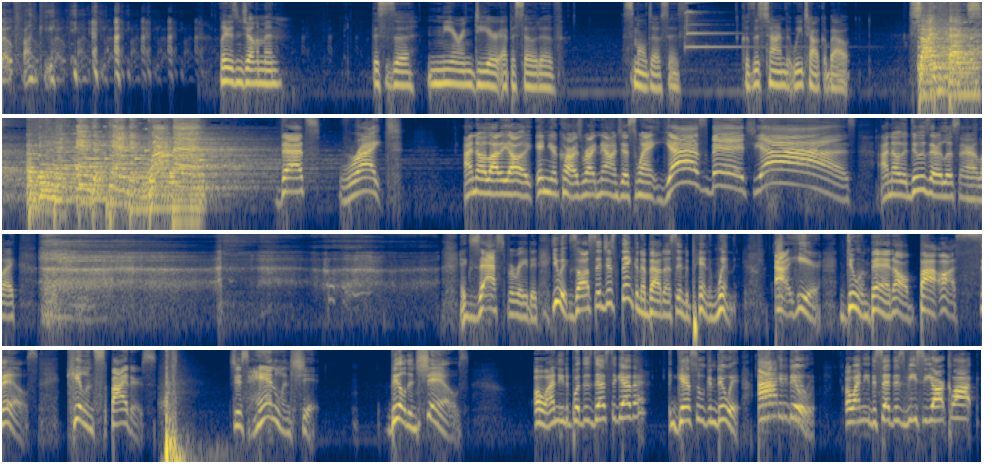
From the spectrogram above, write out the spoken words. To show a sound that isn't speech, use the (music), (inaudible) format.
So funky. (laughs) Ladies and gentlemen, this is a near and dear episode of Small Doses. Because this time that we talk about Side effects of being an independent woman. That's right. I know a lot of y'all in your cars right now and just went, yes, bitch, yes. I know the dudes that are listening are like, (sighs) exasperated. You exhausted just thinking about us independent women out here doing bad all by ourselves, killing spiders, just handling shit, building shelves. Oh, I need to put this desk together? Guess who can do it? I can do it. Oh, I need to set this VCR clock?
